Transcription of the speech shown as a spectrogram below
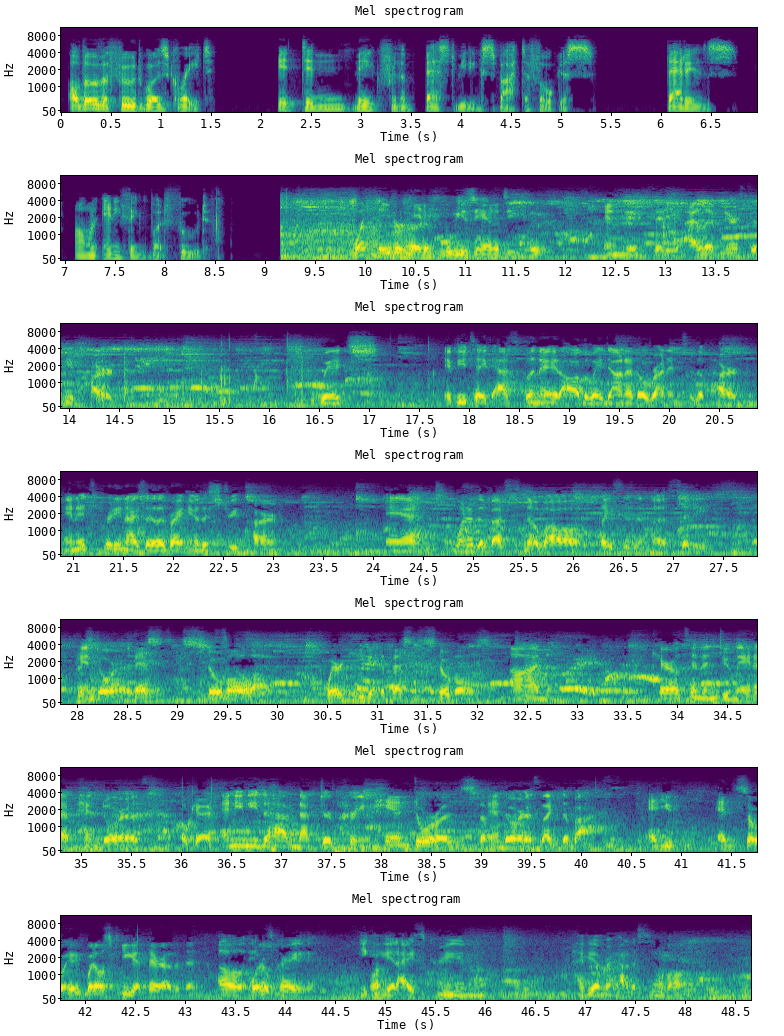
Although the food was great, it didn't make for the best meeting spot to focus. That is, on anything but food. What neighborhood of Louisiana do you live in? in Mid City. I live near City Park, which, if you take Esplanade all the way down, it'll run into the park. And it's pretty nice. I live right near the streetcar and one of the best snowball places in the city, Pandora. Best snowball? Where can you get the best snowballs? On Carrollton and Dumaine at Pandora's. Okay. And you need to have nectar cream. Pandora's. Though. Pandora's, like the box. And you, and so uh, what else can you get there other than? Oh, What- it's great. You can what- get ice cream. Have you ever had a snowball?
